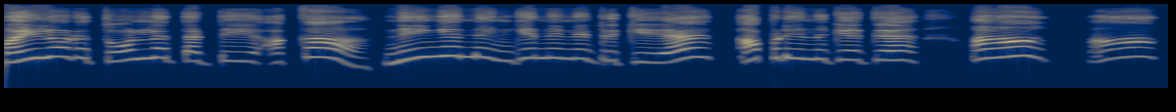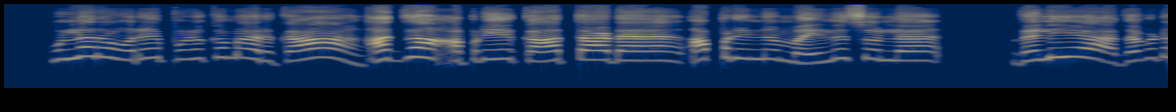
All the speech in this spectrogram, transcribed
மயிலோட தோல்ல தட்டி அக்கா நீங்க என்ன இங்க நின்னுட்டு இருக்கீங்க அப்படின்னு கேட்க ஆ ஆ உள்ளர ஒரே புழுக்கமா இருக்கா? அதான் அப்படியே காத்தாட அப்படின்னு மயில சொல்ல வெளியே அதை விட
